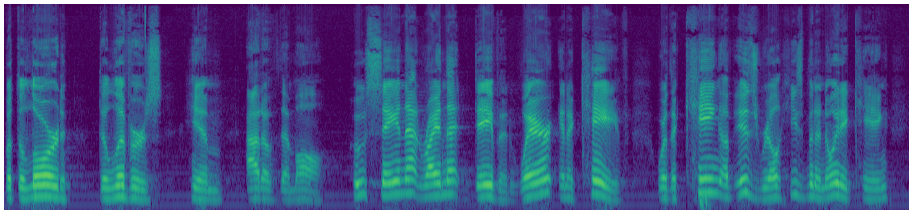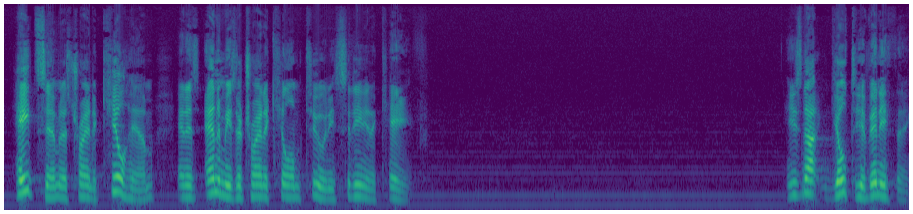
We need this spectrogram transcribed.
but the Lord delivers him out of them all. Who's saying that, writing that? David. Where? In a cave where the king of Israel, he's been anointed king, hates him and is trying to kill him, and his enemies are trying to kill him too, and he's sitting in a cave. He's not guilty of anything,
